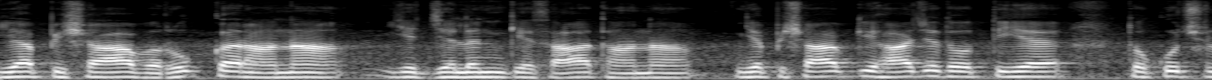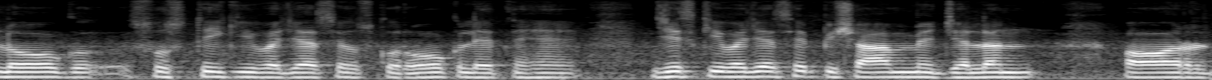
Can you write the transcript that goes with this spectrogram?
या पेशाब रुक कर आना, या जलन के साथ आना। या पेशाब की हाजत होती है तो कुछ लोग सुस्ती की वजह से उसको रोक लेते हैं, जिसकी वजह से पेशाब में जलन और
